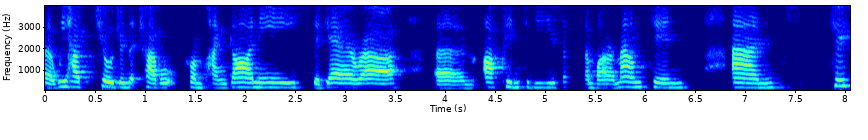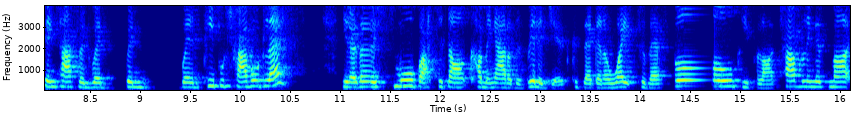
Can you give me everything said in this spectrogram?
uh, we have children that travel from Pangani, Segera, um, up into the Usambara Mountains. And two things happened when, when, when people traveled less. You know, those small buses aren't coming out of the villages because they're going to wait till they're full. People aren't traveling as much.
